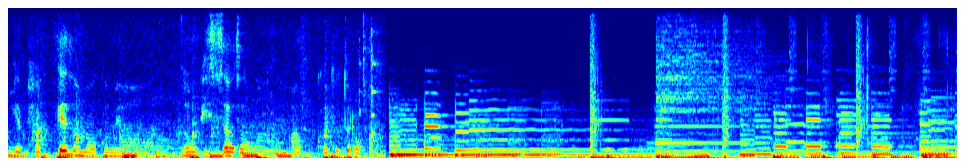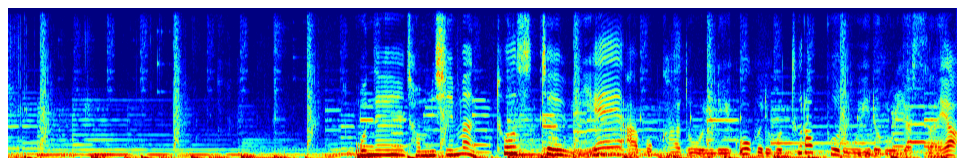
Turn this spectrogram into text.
이게 밖에서 먹으면 너무 비싸잖아. 아보카도 들어가. 오늘 점심은 토스트 위에 아보카도 올리고 그리고 트러플 오일을 올렸어요.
